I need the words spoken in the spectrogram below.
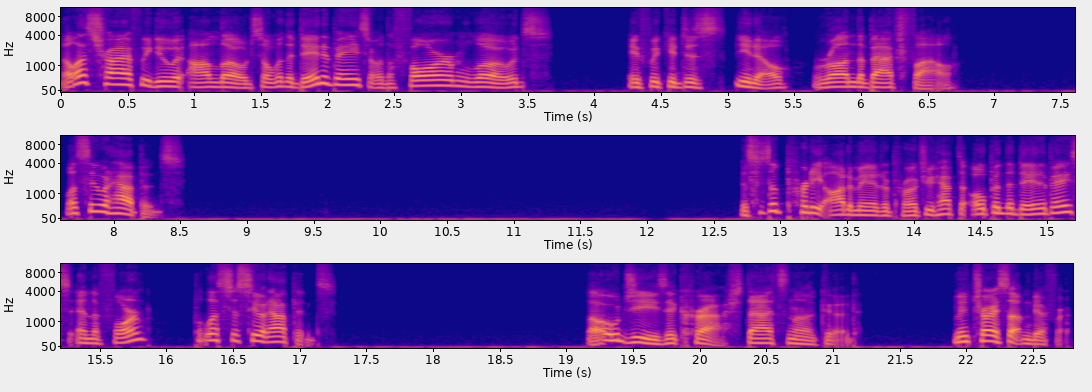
Now let's try if we do it on load. So when the database or the form loads, if we could just, you know, run the batch file. Let's see what happens. This is a pretty automated approach. You'd have to open the database and the form, but let's just see what happens. Oh, geez, it crashed. That's not good. Let me try something different.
